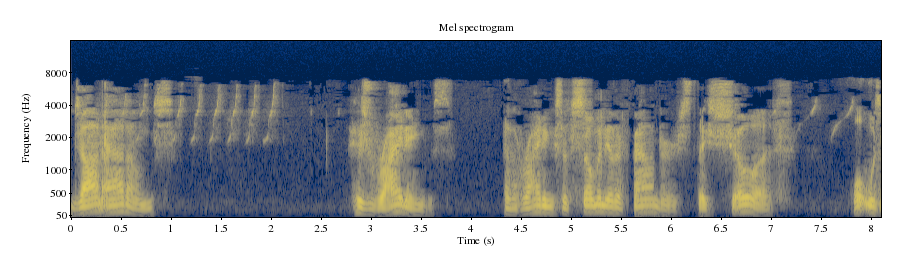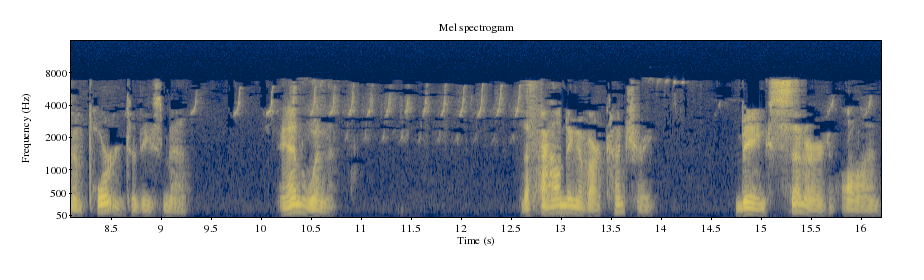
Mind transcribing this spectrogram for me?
John Adams, his writings and the writings of so many other founders, they show us what was important to these men and women. The founding of our country being centered on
